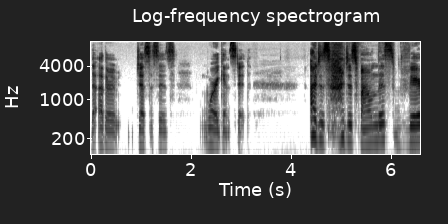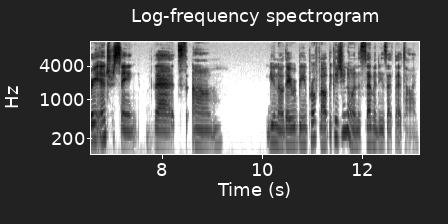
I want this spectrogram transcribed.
the other justices were against it. I just I just found this very interesting that um, you know they were being profiled because you know in the 70s at that time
